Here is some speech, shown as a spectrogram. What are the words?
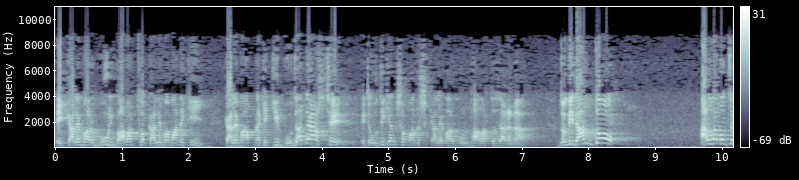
এই কালেমার মূল বাবার্থ কালেমা মানে কি? কালেমা আপনাকে কি বোঝাতে আসছে? এটা অধিকাংশ মানুষ কালেমার মূল ভাবার্থ জানে না। যদি জানতো, আল্লাহ বলছে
